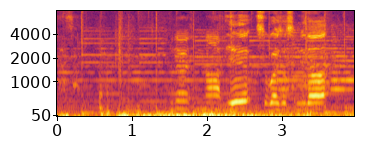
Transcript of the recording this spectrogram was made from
다섯. 고생하셨습니다. 예, 수고하셨습니다.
